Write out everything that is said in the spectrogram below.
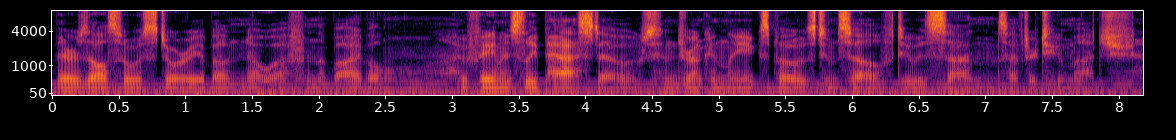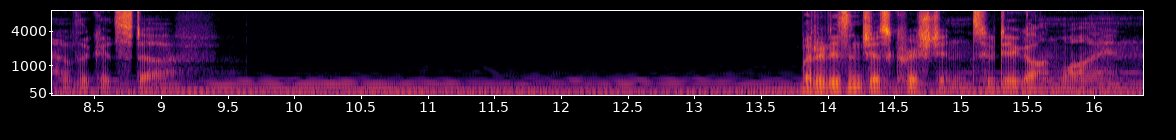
There is also a story about Noah from the Bible, who famously passed out and drunkenly exposed himself to his sons after too much of the good stuff. But it isn't just Christians who dig on wine.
